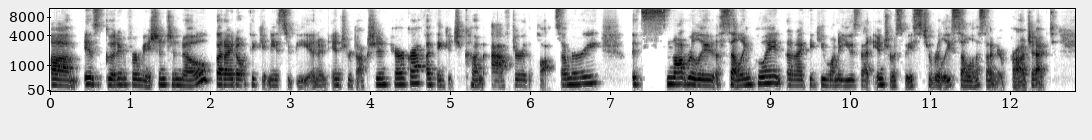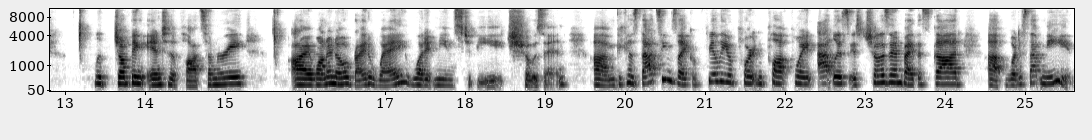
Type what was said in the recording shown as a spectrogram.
um, is good information to know, but I don't think it needs to be in an introduction paragraph. I think it should come after the plot summary. It's not really a selling point, and I think you want to use that intro space to really sell us on your project jumping into the plot summary, I want to know right away what it means to be chosen, um, because that seems like a really important plot point. Atlas is chosen by this god. Uh, what does that mean?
